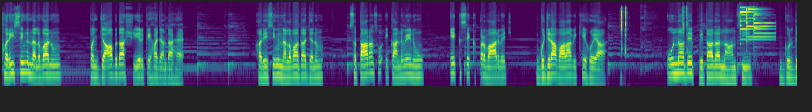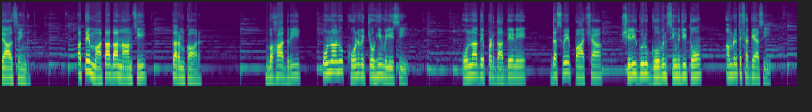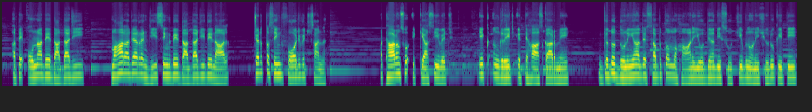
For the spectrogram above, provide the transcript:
ਹਰੀ ਸਿੰਘ ਨਲਵਾ ਨੂੰ ਪੰਜਾਬ ਦਾ ਸ਼ੇਰ ਕਿਹਾ ਜਾਂਦਾ ਹੈ। ਹਰੀ ਸਿੰਘ ਨਲਵਾ ਦਾ ਜਨਮ 1791 ਨੂੰ ਇੱਕ ਸਿੱਖ ਪਰਿਵਾਰ ਵਿੱਚ ਗੁਜਰਾਵਾਲਾ ਵਿਖੇ ਹੋਇਆ। ਉਹਨਾਂ ਦੇ ਪਿਤਾ ਦਾ ਨਾਮ ਸੀ ਗੁਰਦਿਆਲ ਸਿੰਘ ਅਤੇ ਮਾਤਾ ਦਾ ਨਾਮ ਸੀ ਧਰਮਕੌਰ ਬਹਾਦਰੀ ਉਹਨਾਂ ਨੂੰ ਖੂਨ ਵਿੱਚੋਂ ਹੀ ਮਿਲੀ ਸੀ। ਉਹਨਾਂ ਦੇ ਪੜਦਾਦੇ ਨੇ ਦਸਵੇਂ ਪਾਤਸ਼ਾਹ ਸ੍ਰੀ ਗੁਰੂ ਗੋਬਿੰਦ ਸਿੰਘ ਜੀ ਤੋਂ ਅੰਮ੍ਰਿਤ ਛਕਿਆ ਸੀ ਅਤੇ ਉਹਨਾਂ ਦੇ ਦਾਦਾ ਜੀ, ਮਹਾਰਾਜਾ ਰਣਜੀਤ ਸਿੰਘ ਦੇ ਦਾਦਾ ਜੀ ਦੇ ਨਾਲ ਚੜਤ ਸਿੰਘ ਫੌਜ ਵਿੱਚ ਸਨ। 1881 ਵਿੱਚ ਇੱਕ ਅੰਗਰੇਜ਼ ਇਤਿਹਾਸਕਾਰ ਨੇ ਜਦੋਂ ਦੁਨੀਆ ਦੇ ਸਭ ਤੋਂ ਮਹਾਨ ਯੋਧਿਆਂ ਦੀ ਸੂਚੀ ਬਣਾਉਣੀ ਸ਼ੁਰੂ ਕੀਤੀ,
